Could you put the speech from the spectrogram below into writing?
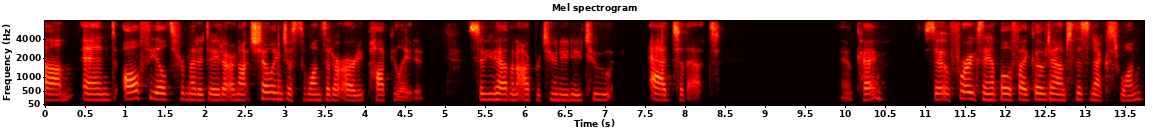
Um, and all fields for metadata are not showing just the ones that are already populated. So you have an opportunity to add to that. Okay, so for example, if I go down to this next one,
